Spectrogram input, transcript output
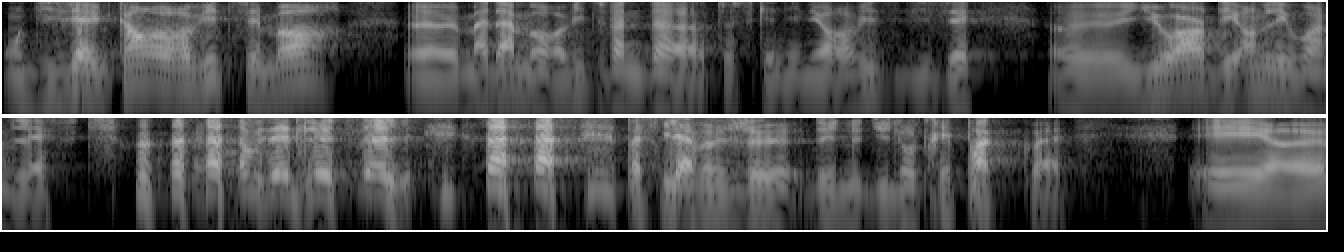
On disait, quand Horowitz est mort, euh, Madame Horowitz, Vanda Toscanini Horowitz disait euh, You are the only one left. Vous êtes le seul. Parce qu'il avait un jeu d'une autre époque, quoi. Et, euh,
